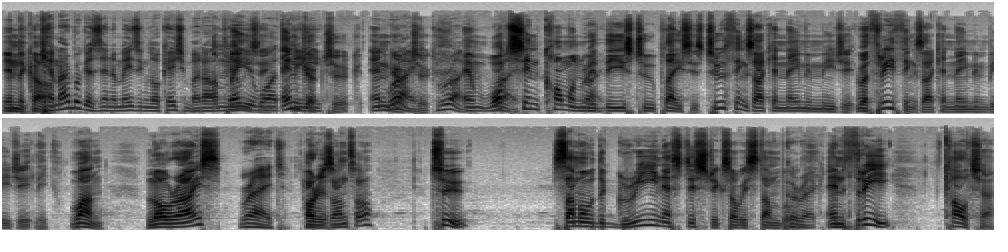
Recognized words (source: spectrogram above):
in the car Kemerburgaz is an amazing location, but I'll tell you what and Göktürk and Right, Göktürk. right, and what's right, in common right. with these two places? Two things I can name immediately. Well, three things I can name immediately. One, low rise, right, horizontal. Two, some of the greenest districts of Istanbul. Correct. And three, culture.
